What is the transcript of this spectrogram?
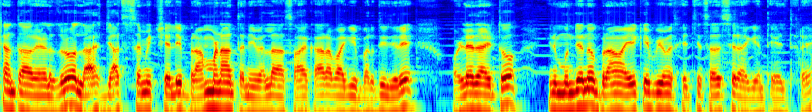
ಲಕ್ಷ್ಮೀಕಾಂತ್ ಅವರು ಹೇಳಿದ್ರು, ಲಾಸ್ಟ್ ಜಾತಿ ಸಮೀಕ್ಷೆಯಲ್ಲಿ ಬ್ರಾಹ್ಮಣ ಅಂತ ನೀವೆಲ್ಲ ಸಹಕಾರವಾಗಿ ಬರೆದಿದ್ದೀರಿ ಒಳ್ಳೆಯದಾಯಿತು ಇನ್ನು ಮುಂದೇನೂ ಬ್ರಾ A K B M S ಹೆಚ್ಚಿನ ಸದಸ್ಯರಾಗಿ ಅಂತ ಹೇಳ್ತಾರೆ.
